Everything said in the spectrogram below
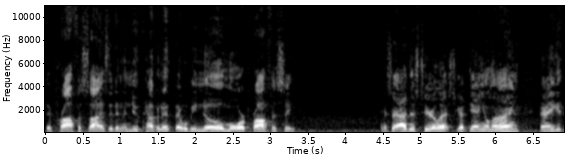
that prophesies that in the new covenant there will be no more prophecy. Okay, so add this to your list. You got Daniel 9, now you get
